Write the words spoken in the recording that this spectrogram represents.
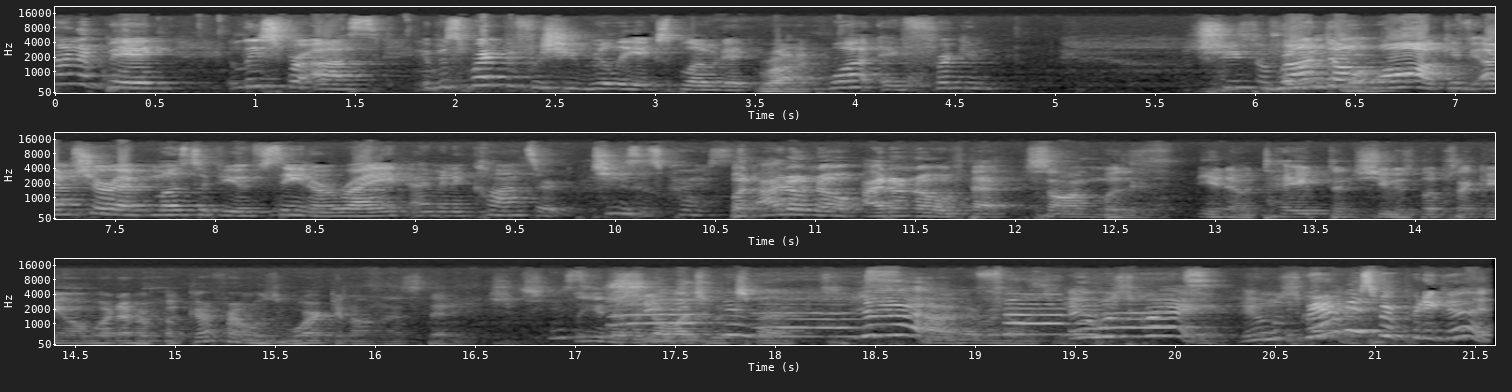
kind of big, at least for us. It was right before she really exploded. Right. What a freaking She's Run, don't walk. If, I'm sure most of you have seen her, right? I mean, in concert. Jesus Christ. But I don't know. I don't know if that song was, you know, taped and she was lip syncing or whatever. But girlfriend was working on that stage. She's you never know what to expect. Yeah, you it was great. It was. The Grammys were pretty good,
